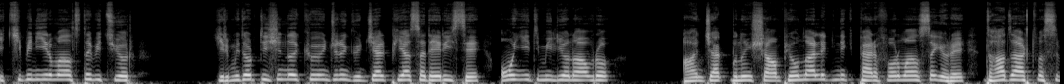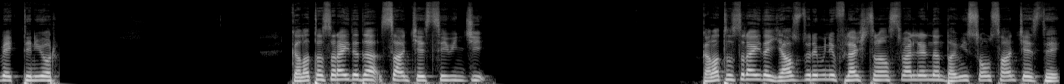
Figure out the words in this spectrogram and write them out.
2026'da bitiyor. 24 yaşındaki oyuncunun güncel piyasa değeri ise 17 milyon avro. Ancak bunun Şampiyonlar Ligi'ndeki performansa göre daha da artması bekleniyor. Galatasaray'da da Sanchez sevinci. Galatasaray'da yaz döneminin flash transferlerinden Davinson Sanchez de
